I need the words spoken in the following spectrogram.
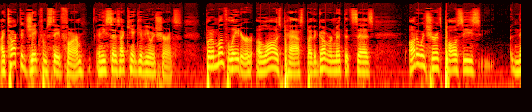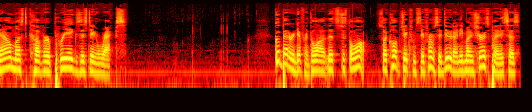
I talked to Jake from State Farm, and he says I can't give you insurance. But a month later, a law is passed by the government that says auto insurance policies now must cover pre existing wrecks. Good, better, and different. The law, that's just the law. So I call up Jake from State Farm and say, dude, I need my insurance plan. He says,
